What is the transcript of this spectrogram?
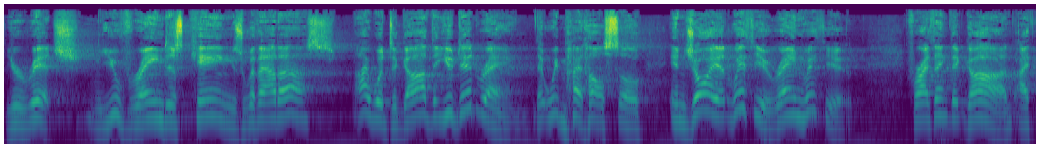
you're rich. You've reigned as kings without us. I would to God that you did reign, that we might also enjoy it with you, reign with you. For I think that God, I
